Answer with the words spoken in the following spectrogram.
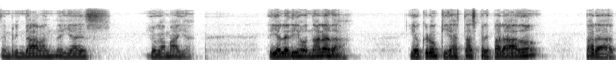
en Brindavan, ella es Yogamaya. Ella le dijo, Narada, yo creo que ya estás preparado para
